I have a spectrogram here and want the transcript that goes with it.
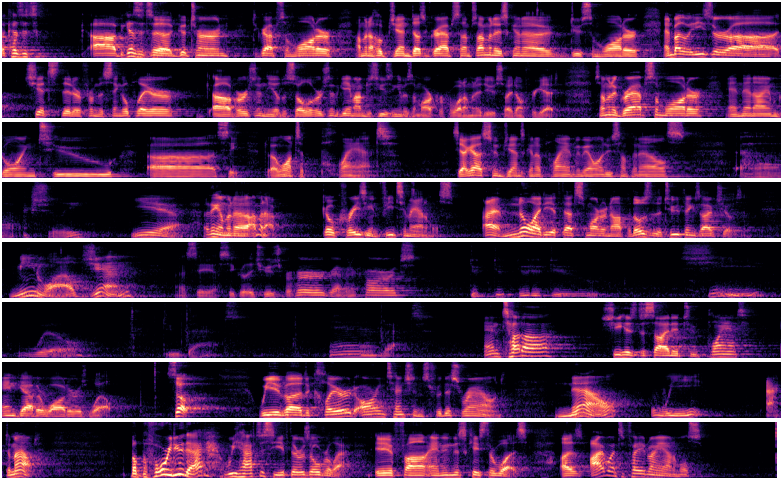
because uh, it's uh, because it's a good turn to grab some water. I'm gonna hope Jen doesn't grab some, so I'm just gonna do some water. And by the way, these are uh, chits that are from the single player uh, version, you know, the solo version of the game. I'm just using them as a marker for what I'm gonna do, so I don't forget. So I'm gonna grab some water, and then I'm going to, uh, see, do I want to plant? See, I gotta assume Jen's gonna plant. Maybe I wanna do something else. Uh, actually, Yeah, I think I'm gonna I'm gonna go crazy and feed some animals. I have no idea if that's smart or not, but those are the two things I've chosen. Meanwhile, Jen, let's see, I secretly choose for her, grabbing her cards. Do do do do do. She will do that and that. And ta-da! She has decided to plant and gather water as well. So, we have uh, declared our intentions for this round. Now, we act them out. But before we do that, we have to see if there is overlap. If, uh, and in this case there was. As I went to feed my animals,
